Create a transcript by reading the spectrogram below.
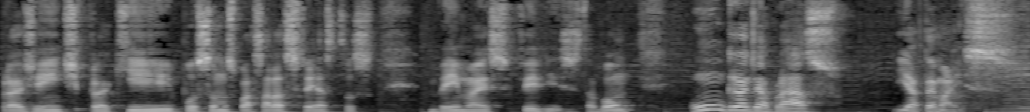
pra gente, para que possamos passar as festas bem mais felizes, tá bom? Um grande abraço e até mais.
